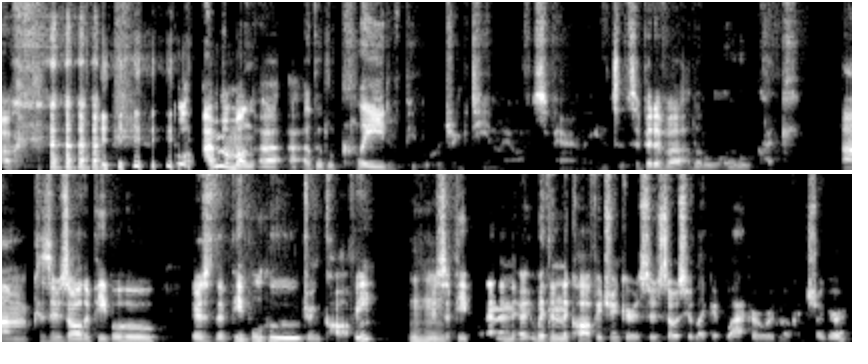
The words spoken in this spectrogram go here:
oh. well, I'm among a, a a little clade of people who drink tea in my office. Apparently, it's it's a bit of a, little a little clique. Um, because there's all the people who there's the people who drink coffee. There's hmm the people, and then uh, within the coffee drinkers, there's those who like it blacker with milk and sugar.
